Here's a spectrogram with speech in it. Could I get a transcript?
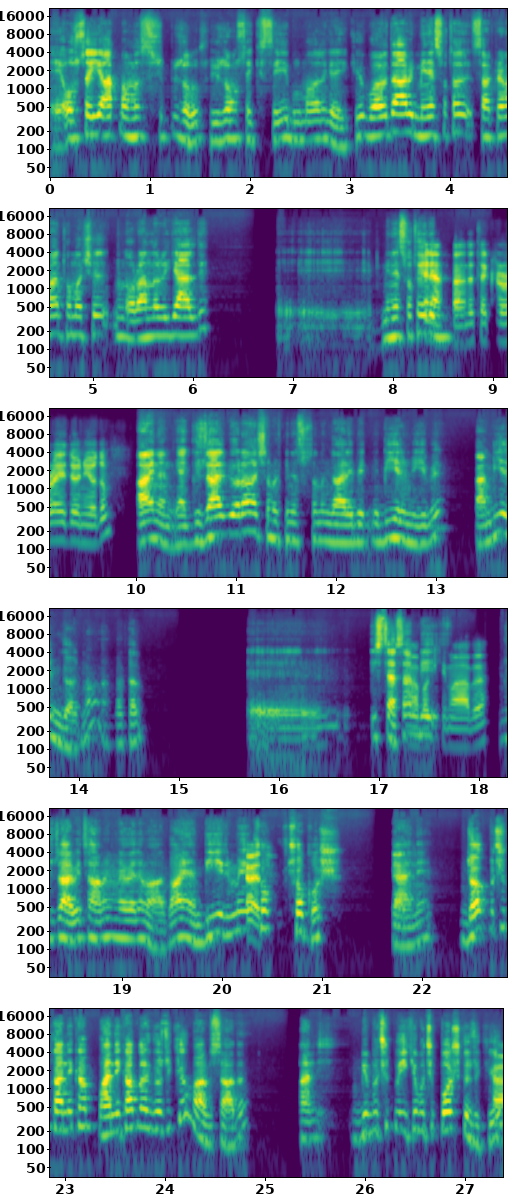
e, o sayıyı atmaması sürpriz olur. 118 sayı bulmaları gerekiyor. Bu arada abi Minnesota Sacramento maçının oranları geldi. Ee, Minnesota'ya Aynen. Ben de tekrar oraya dönüyordum. aynen yani güzel bir oran açılmış Minnesota'nın galibiyetine 1.20 gibi. Ben 1.20 gördüm ama bakalım. Ee, istersen Ha, bir bakayım abi. güzel bir tahmin verelim abi. Aynen 1.20 Evet. çok çok hoş. Yani 4.5 handikap handikaplar gözüküyor mu abi sahada? Hani 1.5 ve 2.5 boş gözüküyor. Ee,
